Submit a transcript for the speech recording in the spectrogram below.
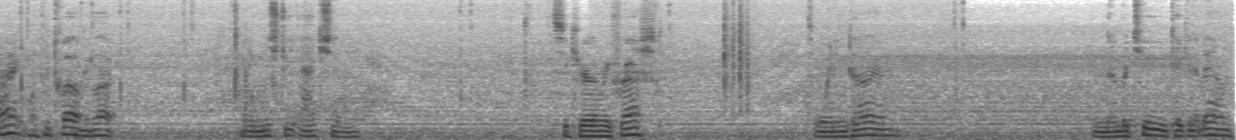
All right, 1 through 12, good luck. Little mystery action. Secure and refreshed. It's winning time. Number two, taking it down.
